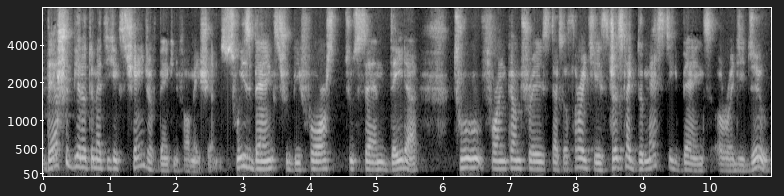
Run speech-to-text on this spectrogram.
there should be an automatic exchange of bank information. Swiss banks should be forced to send data to foreign countries' tax authorities, just like domestic banks already do.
